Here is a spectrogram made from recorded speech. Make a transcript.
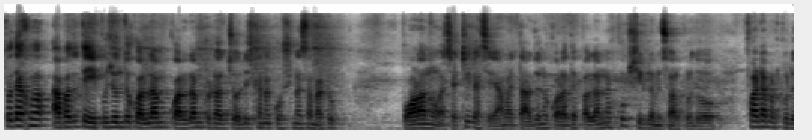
তো দেখো, আপাতত এই পর্যন্ত করলাম, করালাম টোটাল চল্লিশখানা কোশ্চেন আছে, আমার একটু পড়ানো আছে, ঠিক আছে? আমি তার জন্য করাতে পারলাম না, খুব শীঘ্র আমি সলভ করে দেবো। ফটাফট করে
